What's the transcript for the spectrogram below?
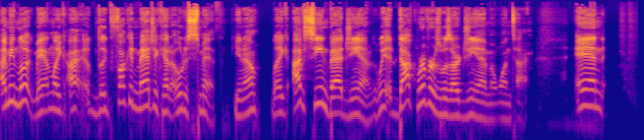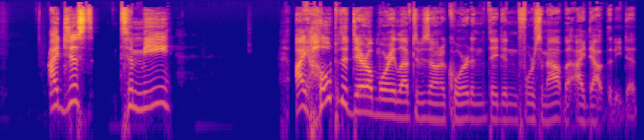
I mean, look, man, like I like fucking Magic had Otis Smith, you know, like I've seen bad GMs. We Doc Rivers was our GM at one time, and I just to me, I hope that Daryl Morey left of his own accord and that they didn't force him out, but I doubt that he did.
